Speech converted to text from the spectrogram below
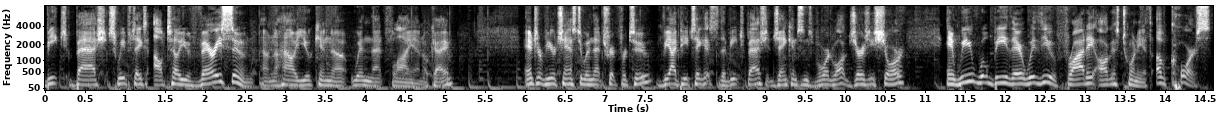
Beach Bash sweepstakes. I'll tell you very soon on how you can uh, win that fly in, okay? Enter for your chance to win that trip for two. VIP tickets to the Beach Bash at Jenkinson's Boardwalk, Jersey Shore. And we will be there with you Friday, August 20th. Of course,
